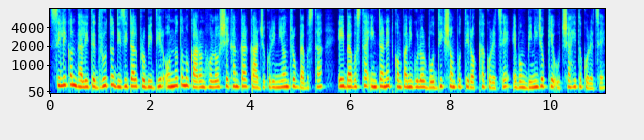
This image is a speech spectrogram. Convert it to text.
সিলিকন ভ্যালিতে দ্রুত ডিজিটাল প্রবৃদ্ধির অন্যতম কারণ হল সেখানকার কার্যকরী নিয়ন্ত্রক ব্যবস্থা। এই ব্যবস্থা ইন্টারনেট কোম্পানিগুলোর বৌদ্ধিক সম্পত্তি রক্ষা করেছে এবং বিনিয়োগকে উৎসাহিত করেছে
